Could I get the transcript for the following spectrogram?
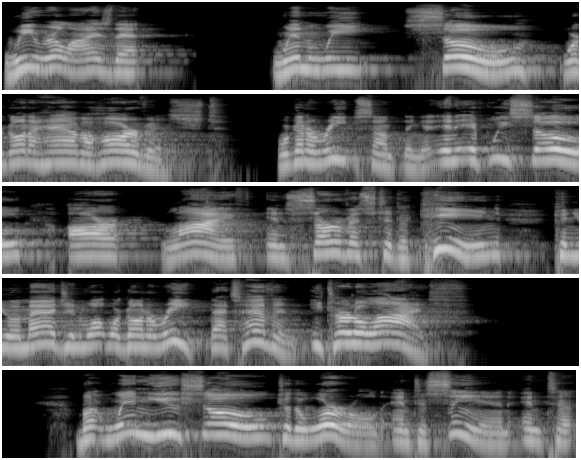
We realize that when we sow, we're going to have a harvest. We're going to reap something. And if we sow our life in service to the King, can you imagine what we're going to reap? That's heaven, eternal life. But when you sow to the world and to sin and to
